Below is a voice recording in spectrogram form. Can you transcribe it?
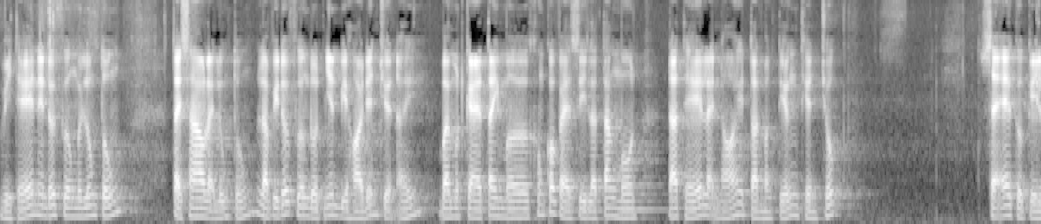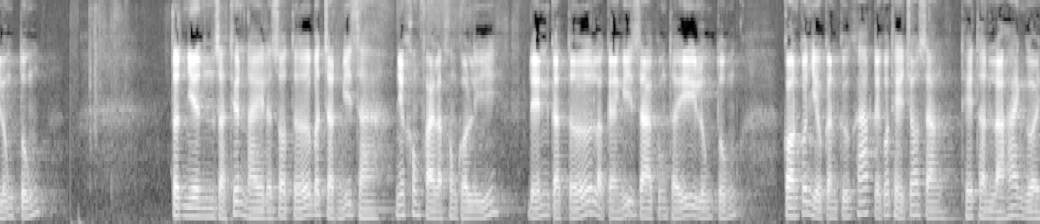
Vì thế nên đối phương mới lung túng. Tại sao lại lung túng? Là vì đối phương đột nhiên bị hỏi đến chuyện ấy. Bởi một kẻ tay mờ không có vẻ gì là tăng môn, Đã thế lại nói toàn bằng tiếng thiền trúc sẽ cực kỳ lúng túng. Tất nhiên giả thuyết này là do tớ bất chợt nghĩ ra, nhưng không phải là không có lý. Đến cả tớ là kẻ nghĩ ra cũng thấy lúng túng. Còn có nhiều căn cứ khác để có thể cho rằng thế thần là hai người,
